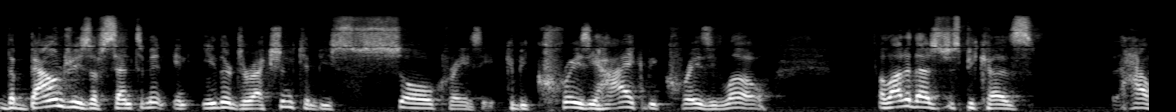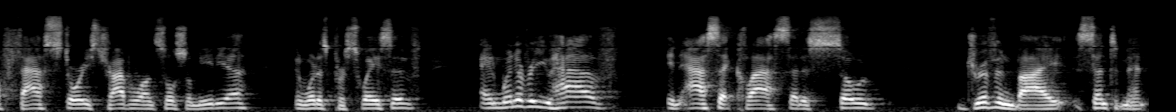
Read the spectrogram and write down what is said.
the boundaries of sentiment in either direction can be so crazy. It could be crazy high, it could be crazy low a lot of that is just because how fast stories travel on social media and what is persuasive. And whenever you have an asset class that is so driven by sentiment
